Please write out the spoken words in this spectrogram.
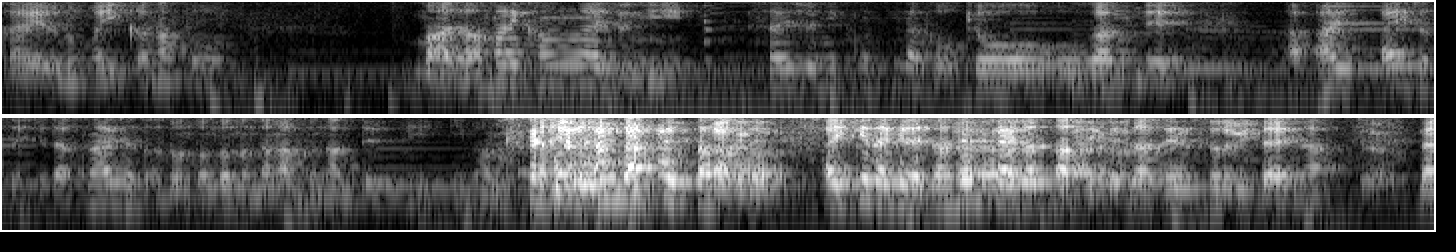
帰るのがいいかなと。まああんまり考えずに最初にこうなんかお経を拝んでああい挨拶してたらその挨拶がどんどんどんどん長くなってって今のスタイルになってったのであいけないいけない座禅会だったって言って座禅するみたいな流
